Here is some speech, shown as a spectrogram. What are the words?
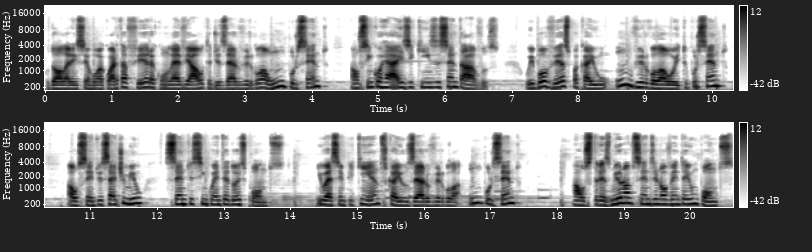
O dólar encerrou a quarta-feira com leve alta de 0,1% aos R$ 5,15. O Ibovespa caiu 1,8% aos 107.152 pontos. E o S&P 500 caiu 0,1% aos 3.991 pontos.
